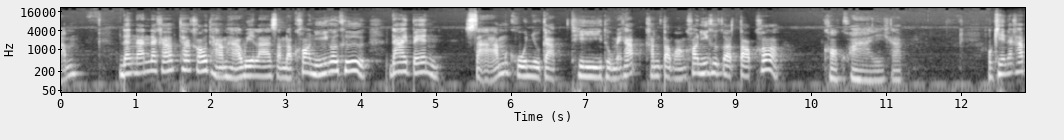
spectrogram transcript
3 ดังนั้นนะครับ ถ้าเขาถามหาเวลาสำหรับข้อนี้ก็คือ ได้เป็น 3 คูณอยู่กับ t ถูกไหมครับคำตอบของข้อนี้คือก็ตอบข้อคอควายครับโอเคนะครับ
